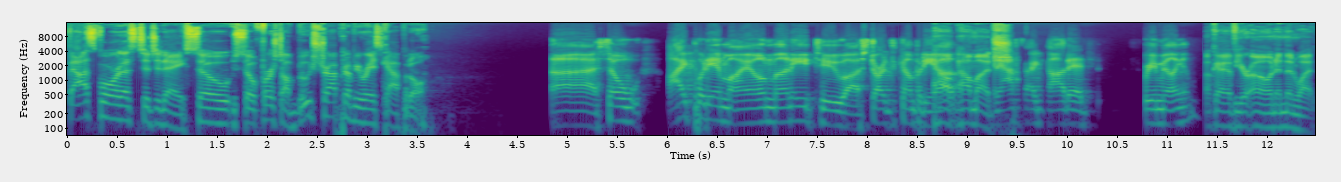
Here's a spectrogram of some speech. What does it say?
fast forward us to today. So so first off, bootstrapped have you raised capital? Uh, so I put in my own money to uh, start the company How, up. how much? And after I got it, three million. Okay, of your own, and then what?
